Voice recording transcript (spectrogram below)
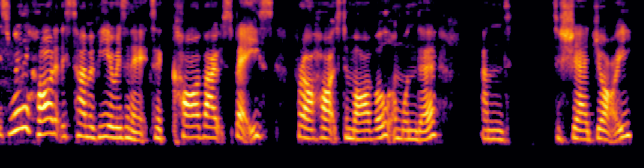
it's really hard at this time of year, isn't it, to carve out space for our hearts to marvel and wonder, and to share joy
